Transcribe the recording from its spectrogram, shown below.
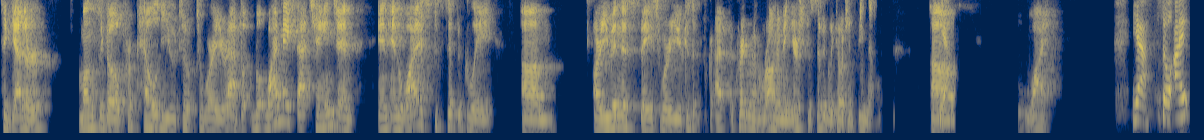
together months ago propelled you to, to where you're at. But but why make that change and and and why specifically um, are you in this space where you because correct me if I'm wrong. I mean you're specifically coaching females. Um, yes. Why? Yeah. So I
